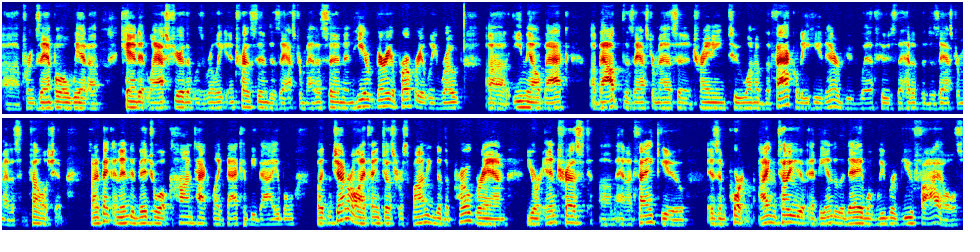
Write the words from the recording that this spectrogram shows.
Uh, for example, we had a candidate last year that was really interested in disaster medicine, and he very appropriately wrote uh, email back about disaster medicine and training to one of the faculty he had interviewed with, who's the head of the Disaster Medicine Fellowship. So I think an individual contact like that can be valuable. But in general, I think just responding to the program, your interest, um, and a thank you is important. I can tell you at the end of the day, when we review files,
